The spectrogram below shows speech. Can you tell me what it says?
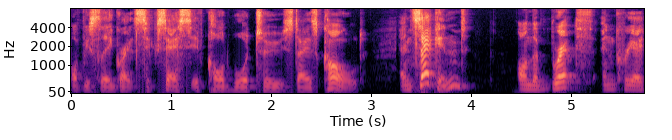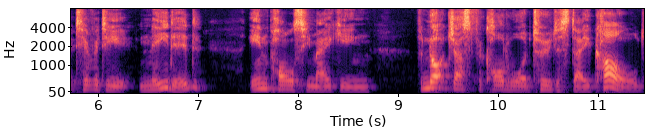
obviously a great success if Cold War II stays cold. And second, on the breadth and creativity needed in policymaking for not just for Cold War II to stay cold,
